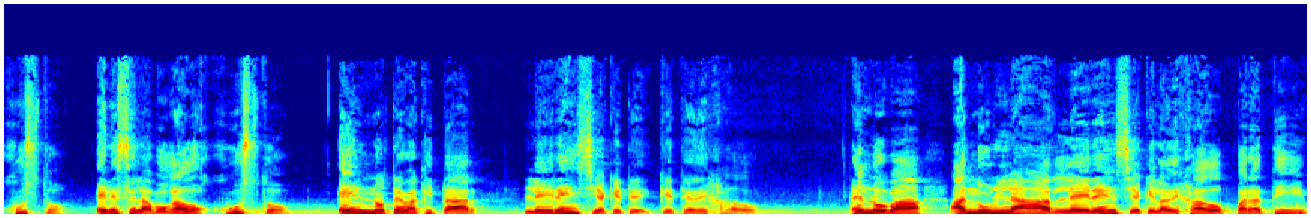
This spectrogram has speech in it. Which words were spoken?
Justo. Él es el abogado justo. Él no te va a quitar la herencia que te, que te ha dejado. Él no va a anular la herencia que Él ha dejado para ti.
